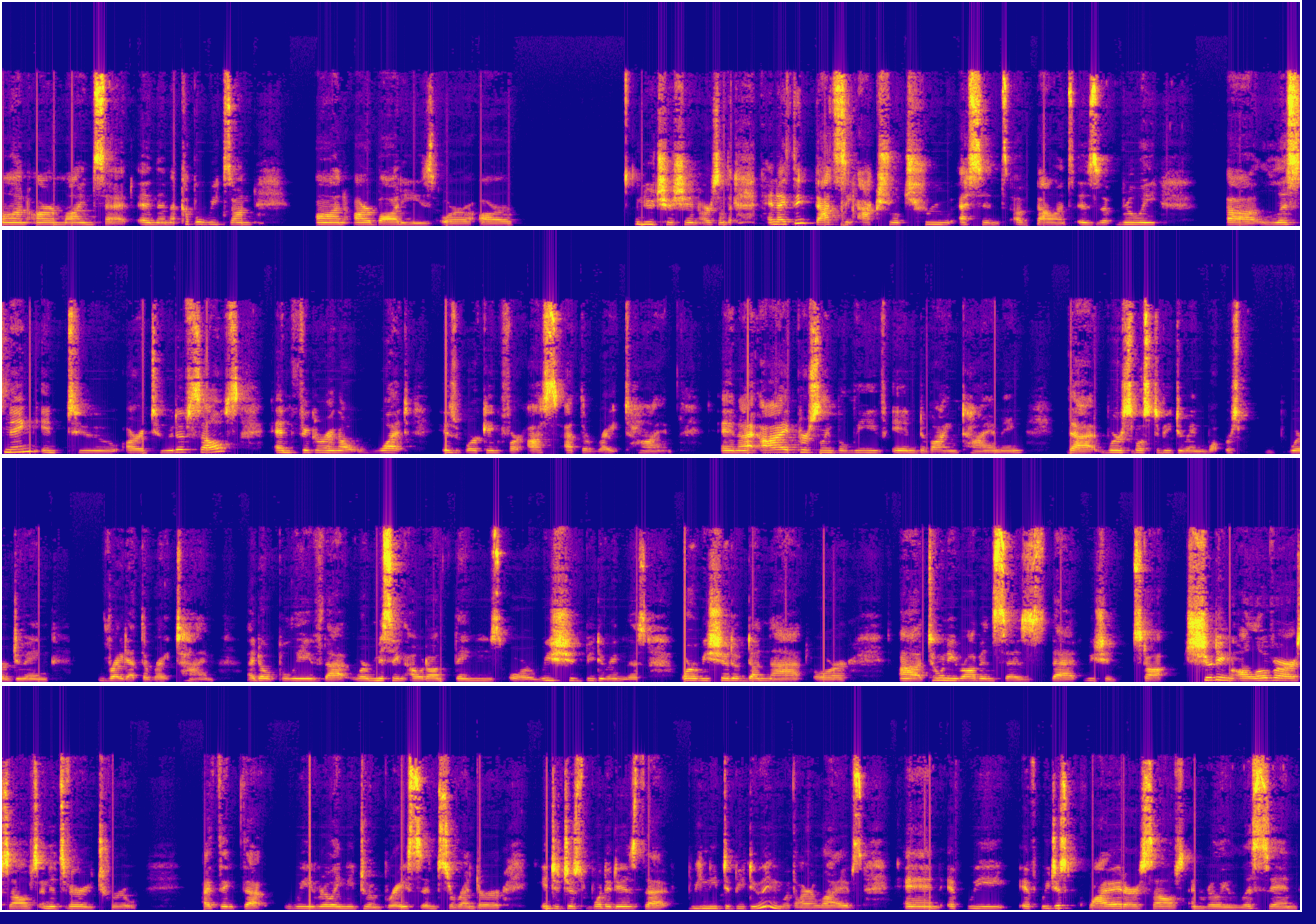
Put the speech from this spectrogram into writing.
on our mindset and then a couple weeks on on our bodies or our nutrition or something. And I think that's the actual true essence of balance is really uh, listening into our intuitive selves and figuring out what is working for us at the right time. And I, I personally believe in divine timing that we're supposed to be doing what we're we're doing right at the right time. I don't believe that we're missing out on things or we should be doing this or we should have done that or uh, Tony Robbins says that we should stop shooting all over ourselves, and it's very true. I think that we really need to embrace and surrender into just what it is that we need to be doing with our lives. And if we if we just quiet ourselves and really listen,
